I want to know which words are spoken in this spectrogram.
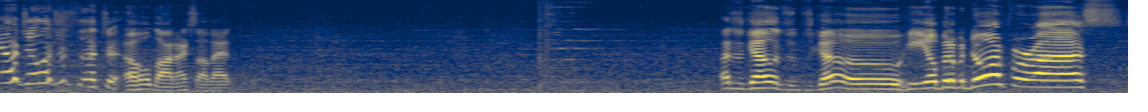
Know, Jill, let's just, let's just, oh, hold on, I saw that. Let's just go, let's just go. He opened up a door for us.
